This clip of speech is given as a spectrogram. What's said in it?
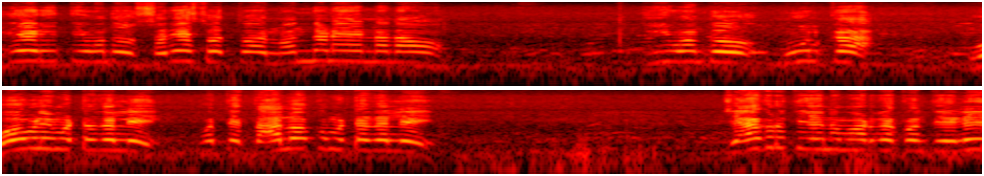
ಇದೇ ರೀತಿ ಒಂದು ಸದಸ್ಯತ್ವ ನೋಂದಣೆಯನ್ನು ನಾವು ಈ ಒಂದು ಮೂಲಕ ಹೋಬಳಿ ಮಟ್ಟದಲ್ಲಿ ಮತ್ತು ತಾಲೂಕು ಮಟ್ಟದಲ್ಲಿ ಜಾಗೃತಿಯನ್ನು ಮಾಡಬೇಕು ಅಂತೇಳಿ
